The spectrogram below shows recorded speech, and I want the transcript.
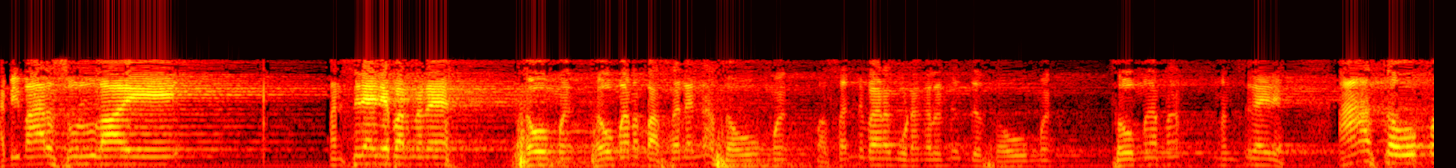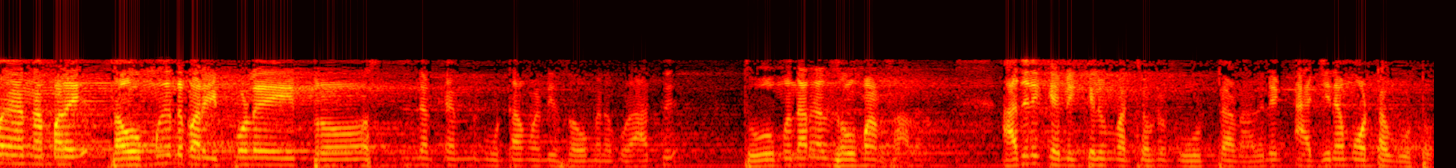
അഭിമാനസുള്ളായി മനസ്സിലായില്ലേ പറഞ്ഞത്? സൗമ് സൗമ എന്ന ബസലല്ല സൗമ്. ബസലിന് വേറെ ഗുണങ്ങളുണ്ട് ഇത് സൗമ്. സൗമ് മനസ്സിലായില്ലേ? ആ സൗമ് നമ്മൾ സൗമ് എന്ന് പറയും ഇപ്പോൾ ഈ ബ്രോസ്റ്റിലൊക്കെ കൂട്ടാൻ വേണ്ടി സൗമനെ അത് തൂമെന്ന് പറഞ്ഞാൽ സൗമാണ് സാധനം. അതിൽ കെമിക്കലും മറ്റൊക്കെ കൂട്ടാണ്. അതിന് അജിനമോട്ട കൂട്ടും.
